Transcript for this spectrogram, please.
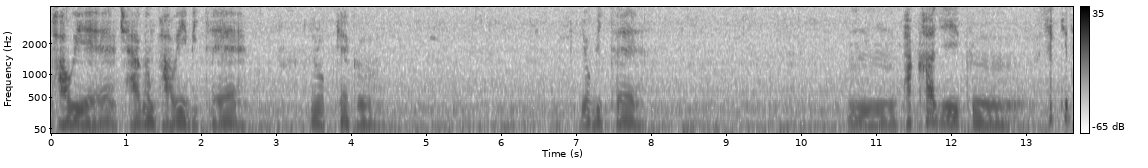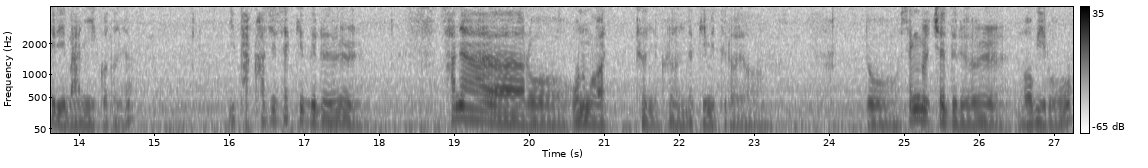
바위에 작은 바위 밑에 이렇게 그 요 밑에 음 박하지 그 새끼들이 많이 있거든요. 이 박하지 새끼들을 사냥하러 오는 것 같 은 그런 느낌이 들어요. 또 생물체들을 먹이로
